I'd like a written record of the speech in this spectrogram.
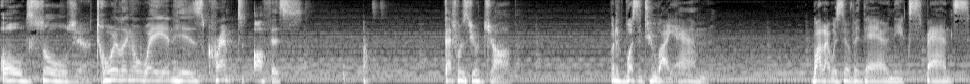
old soldier toiling away in his cramped office. That was your job. But it wasn't who I am. While I was over there in the expanse,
